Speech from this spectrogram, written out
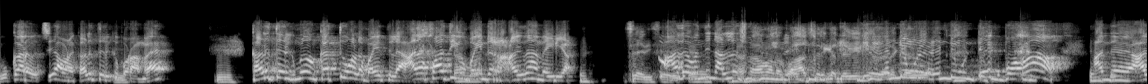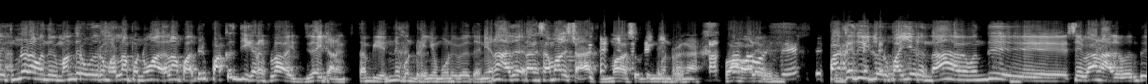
உட்கார வச்சு அவனை கழுத்து இருக்க போறாங்க. கழுத்து இருக்கும்போது அவன் கத்துவான்ல பயத்துல. அதை பார்த்து இவன். பயந்துடுறான். அதுதான் அந்த ஐடியா சரி சரி. அத வந்து நல்ல. ரெண்டு மூணு ரெண்டு மூணு டேக் போறான் அந்த அதுக்கு முன்னாடி வந்து மந்திர ஓதுற மாதிரிலாம் பண்ணுவோம் அதெல்லாம் பார்த்துட்டு பக்கத்து தீக்காரன் ஃபுல்லா இதாயிட்டானுங்க. தம்பி என்ன பண்றீங்க மூணு பேர்? தனியா? அதை நாங்க சமாளிச்சோம் சும்மா ஷூட்டிங் பண்றாங்க. பக்கத்து வீட்டுல ஒரு பையன் இருந்தான். அவன் வந்து சரி வேணாம். அது வந்து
